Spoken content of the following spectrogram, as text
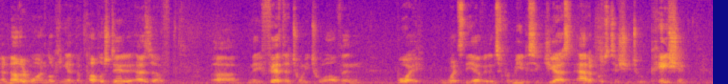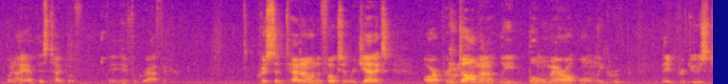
another one looking at the published data as of uh, May 5th of 2012. And boy, what's the evidence for me to suggest adipose tissue to a patient when I have this type of uh, infographic? Chris Centeno and the folks in Regenexx are a predominantly bone marrow only group. They've produced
